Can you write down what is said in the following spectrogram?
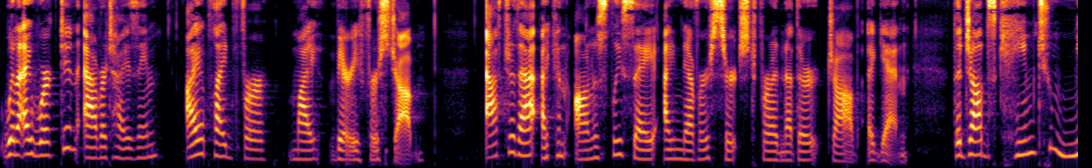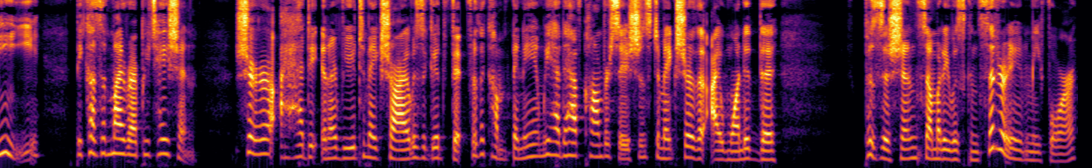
When I worked in advertising, I applied for my very first job. After that, I can honestly say I never searched for another job again. The jobs came to me because of my reputation. Sure, I had to interview to make sure I was a good fit for the company, and we had to have conversations to make sure that I wanted the position somebody was considering me for.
